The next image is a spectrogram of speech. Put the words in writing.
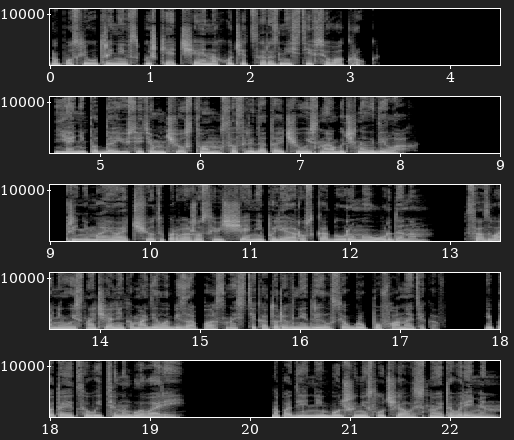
но после утренней вспышки отчаянно хочется разнести все вокруг. Я не поддаюсь этим чувствам, сосредотачиваюсь на обычных делах. Принимаю отчеты, провожу совещания по Лиару с Кадуром и Урданом. Созваниваюсь с начальником отдела безопасности, который внедрился в группу фанатиков и пытается выйти на главарей. Нападений больше не случалось, но это временно.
